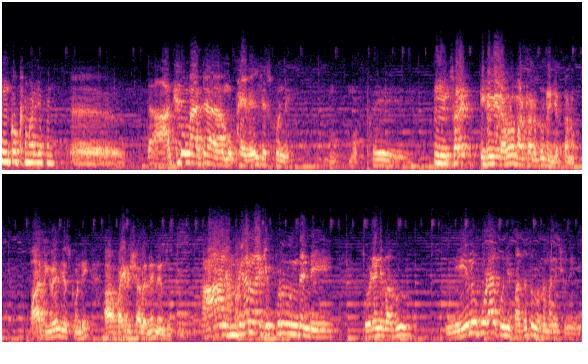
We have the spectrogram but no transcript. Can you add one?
ఇంకొక మాట చెప్పండి. ఆఖరి మాట ముప్పై వేలు చేసుకోండి. ముప్పై సరే ఇక మీరెవరో మాట్లాడుతూ నేను చెప్తాను. పాతిక వేలు చేసుకోండి ఆ పై విషయాలన్నీ నేను చూస్తాను. ఆ నమ్మకం నాకు ఎప్పుడు ఉందండి. చూడండి బాబు నేను కూడా కొన్ని పద్ధతులు ఉన్న మనిషిని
